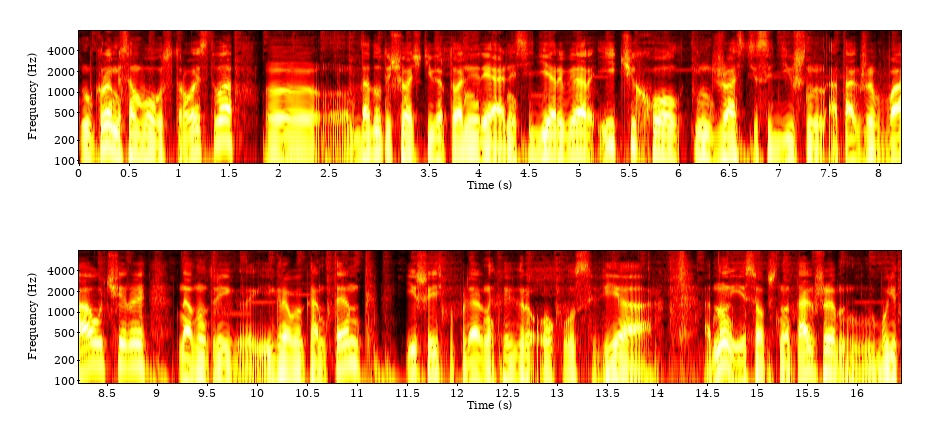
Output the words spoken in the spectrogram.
ну, кроме самого устройства, э, дадут еще очки виртуальной реальности DRVR и чехол Injustice Edition, а также ваучеры на внутриигровой контент и 6 популярных игр Oculus VR. Ну и, собственно, также будет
